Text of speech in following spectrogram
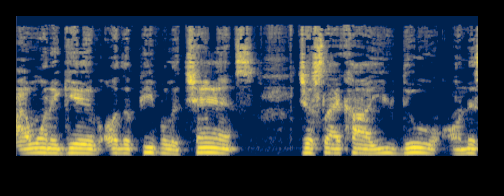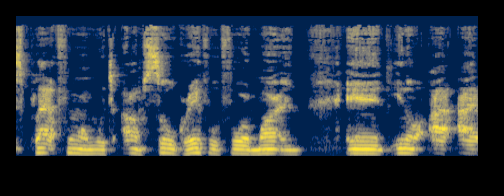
I want to give other people a chance, just like how you do on this platform, which I'm so grateful for, Martin. And, you know, I, I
